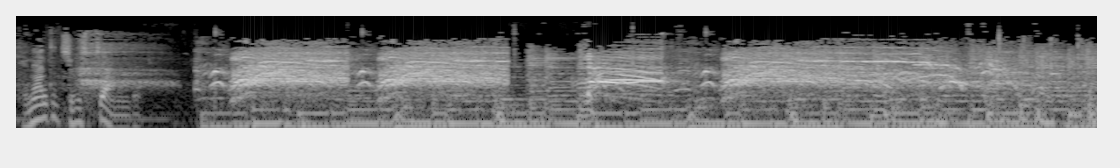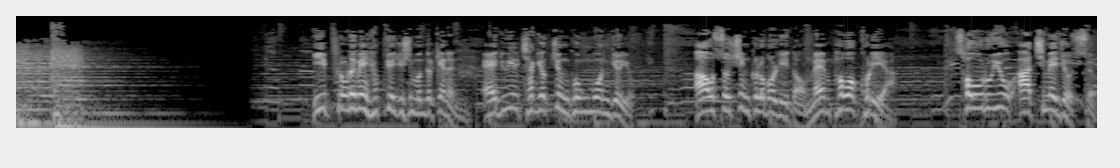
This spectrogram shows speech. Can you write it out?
걔네한테 지고 싶지 않은데. 이 프로그램에 협조해 주신 분들께는 에듀윌 자격증 공무원 교육, 아웃소싱 글로벌 리더 맨파워 코리아, 서울우유 아침에 주스,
